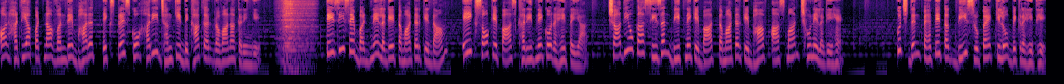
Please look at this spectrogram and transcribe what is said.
और हटिया पटना वंदे भारत एक्सप्रेस को हरी झंकी दिखाकर रवाना करेंगे। तेज़ी से बढ़ने लगे टमाटर के दाम 100 के पास खरीदने को रहे तैयार। शादियों का सीज़न बीतने के बाद टमाटर के भाव आसमान छूने लगे हैं। कुछ दिन पहले तक 20 रुपए किलो बिक रहे थे।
